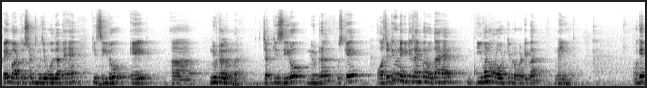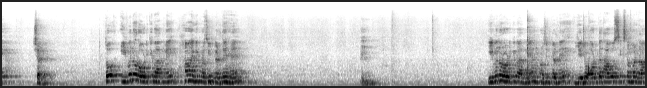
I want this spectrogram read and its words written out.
कई बार तो स्टूडेंट्स मुझे बोल जाते हैं कि ज़ीरो एक न्यूट्रल नंबर है। जबकि ज़ीरो न्यूट्रल उसके पॉजिटिव नेगेटिव साइन पर होता है, इवन और ऑड की प्रॉपर्टी पर नहीं होता। ओके चलिए। तो इवन और ऑड के बाद में हम आगे प्रोसीड करते हैं। इवन और ऑड के बाद में हम प्रोसीड करते हैं। ये जो ऑड का था, वो सिक्स नंबर था।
